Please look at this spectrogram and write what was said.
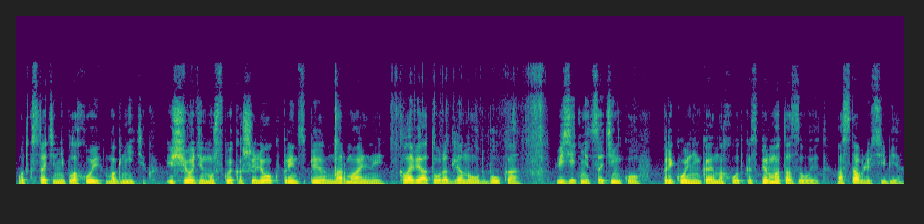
Вот, кстати, неплохой магнитик. Еще один мужской кошелек, в принципе, нормальный. Клавиатура для ноутбука. Визитница Тиньков. Прикольненькая находка, сперматозоид. Оставлю себе.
